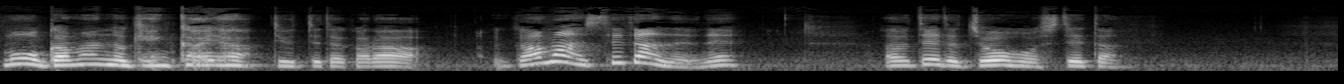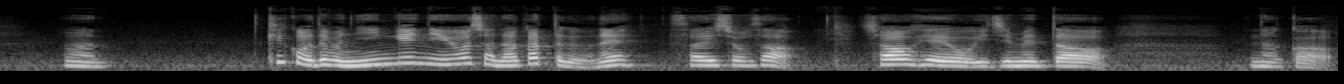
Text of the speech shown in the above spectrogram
もう我慢の限界だって言ってたから我慢してたんだよね。ある程度譲歩してた。まあ構でも人間に容赦なかったけどね。最初さシャオヘイをいじめたなんか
